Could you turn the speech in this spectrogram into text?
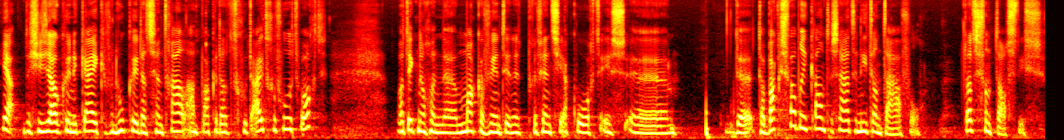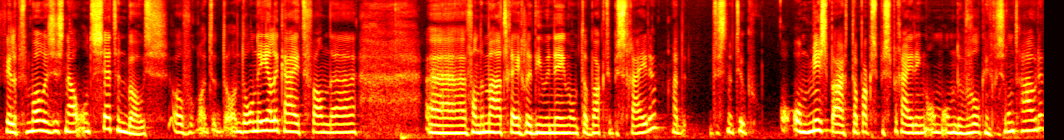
Ja, dus je zou kunnen kijken van hoe kun je dat centraal aanpakken dat het goed uitgevoerd wordt. Wat ik nog een uh, makker vind in het preventieakkoord is... Uh, de tabaksfabrikanten zaten niet aan tafel. Dat is fantastisch. Philips Morris is nou ontzettend boos over de oneerlijkheid van, uh, uh, van de maatregelen die we nemen om tabak te bestrijden. Maar het is natuurlijk onmisbaar tabaksbespreiding om, om de bevolking gezond te houden.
